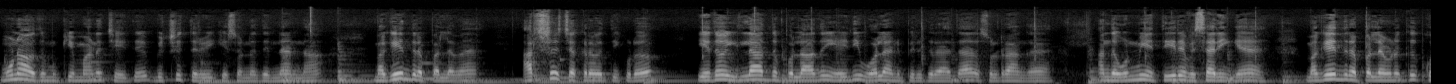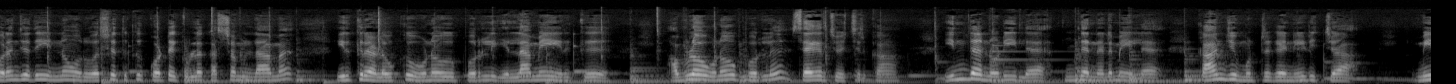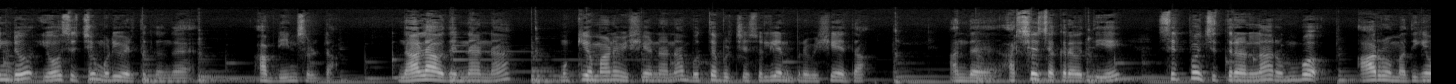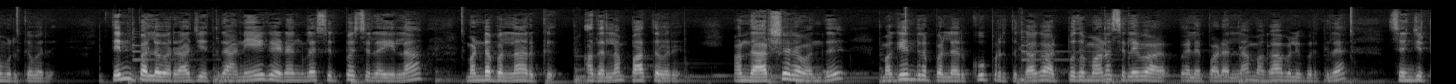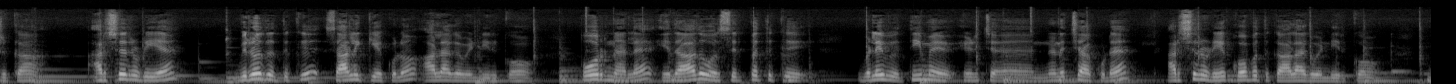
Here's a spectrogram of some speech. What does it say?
மூணாவது முக்கியமான செய்தி பிட்சு தெரிவிக்க சொன்னது என்னன்னா மகேந்திர பல்லவன் ஹர்ஷ சக்கரவர்த்தி கூட ஏதோ இல்லாத பொல்லாதும் எழுதி ஓலை அனுப்பியிருக்கிறதா சொல்கிறாங்க அந்த உண்மையை தீர விசாரிங்க. மகேந்திர பல்லவனுக்கு குறைஞ்சது இன்னும் ஒரு வருஷத்துக்கு கோட்டைக்குள்ளே கஷ்டம் இல்லாமல் இருக்கிற அளவுக்கு உணவு பொருள் எல்லாமே இருக்குது அவ்வளோ உணவுப் பொருள் சேகரித்து வச்சுருக்கான். இந்த நொடியில் இந்த நிலமையில் காஞ்சி முற்றுகை நீடிச்சா மீண்டும் யோசித்து முடிவு எடுத்துக்கோங்க அப்படின்னு சொல்லிட்டான். நாலாவது என்னன்னா முக்கியமான விஷயம் என்னன்னா புத்த பிட்சு சொல்லி அனுப்பின விஷயம் தான் அந்த ஹர்ஷ சக்கரவர்த்தியை சிற்பம் சித்திரம்லாம் ரொம்ப ஆர்வம் அதிகம் இருக்கவர். தென் பல்லவ ராஜ்யத்தில் அநேக இடங்களில் சிற்ப சிலையெல்லாம் மண்டபம்லாம் இருக்குது அதெல்லாம் பார்த்தவர். அந்த அர்ஷரை வந்து மகேந்திர பல்லர் கூப்பிட்றதுக்காக அற்புதமான சிலை வேலைப்பாடெல்லாம் மகாபலிபுரத்தில் செஞ்சிட்ருக்கான். அர்ஷருடைய விரோதத்துக்கு சாளுக்கிய குலம் ஆளாக வேண்டியிருக்கும். போர்னால ஏதாவது ஒரு சிற்பத்துக்கு விளைவு தீமை எடுச்ச நினச்சா கூட அர்ஷனுடைய கோபத்துக்கு ஆளாக வேண்டியிருக்கும்.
